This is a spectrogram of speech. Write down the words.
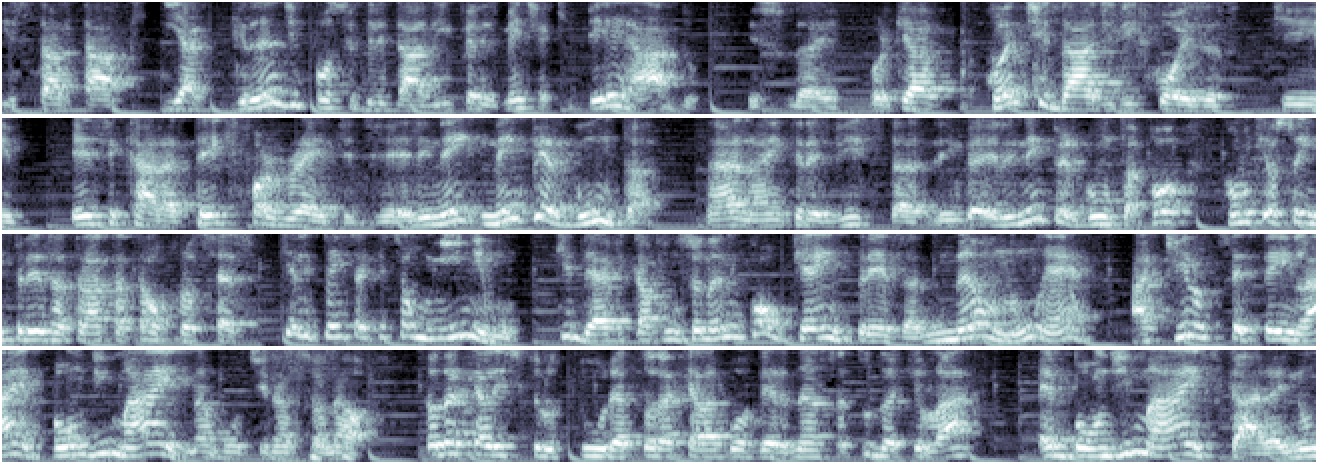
startup. E a grande possibilidade, infelizmente, é que dê errado isso daí. Porque a quantidade de coisas que esse cara take for granted, ele nem, nem pergunta né, na entrevista, ele nem pergunta, pô, como que a sua empresa trata tal processo? Porque ele pensa que isso é o mínimo que deve estar funcionando em qualquer empresa. Não, não é. Aquilo que você tem lá é bom demais na multinacional. Toda aquela estrutura, toda aquela governança, tudo aquilo lá é bom demais, cara, e não,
